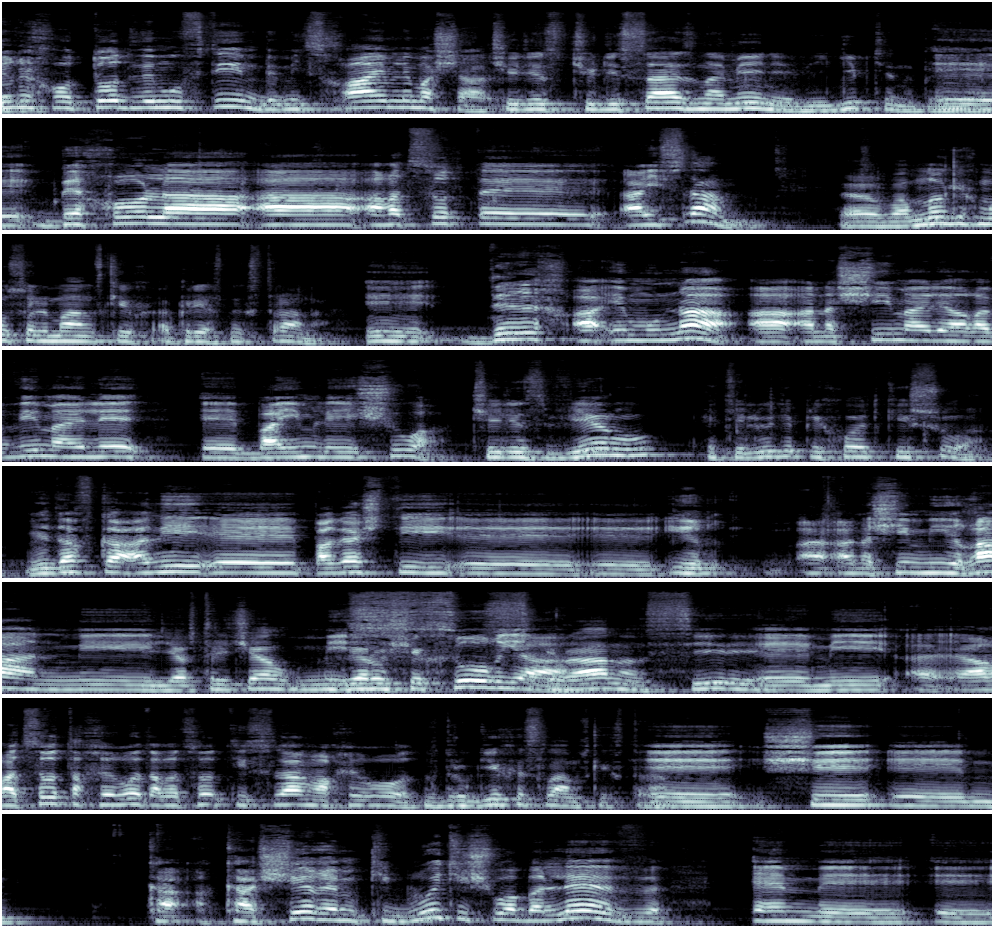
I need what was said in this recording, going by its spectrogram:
Через чудеса и знамения в Египте, например. Э, во многих мусульманских окрестных странах. Через веру эти люди приходят к Иешуа. ודווקא אני אה, פגשתי אה, אה, עיר- אנשים מאיראן, И מ- я встречал Мисс верующих с Сурия. Ирана, с Сирии, אה, מארצות אחרות, ארצות אסלאם אחרות, с других исламских стран. שכאשר הם קיבלו את ישוע בלב, הם אה, אה,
